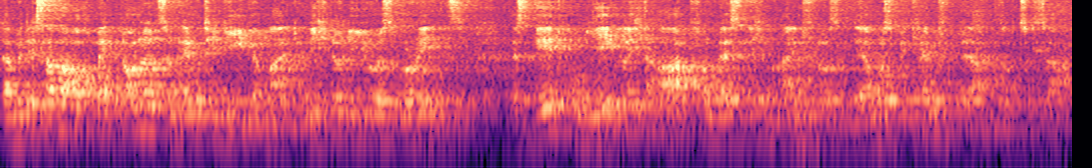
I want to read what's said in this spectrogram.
Damit ist aber auch McDonalds und MTV gemeint und nicht nur die US Marines. Es geht um jegliche Art von westlichem Einfluss und der muss bekämpft werden sozusagen.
